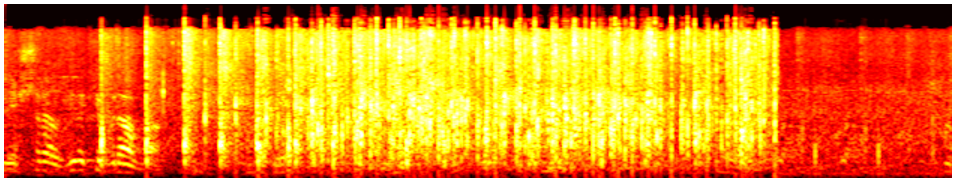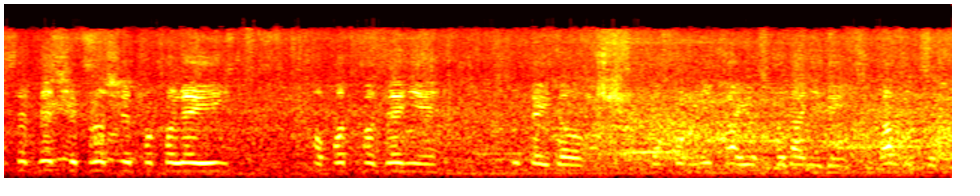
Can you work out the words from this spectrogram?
Jeszcze raz wielkie brawa. To serdecznie proszę po kolei o podchodzenie tutaj do, do pomnika i o składanie wieńców. Bardzo proszę.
